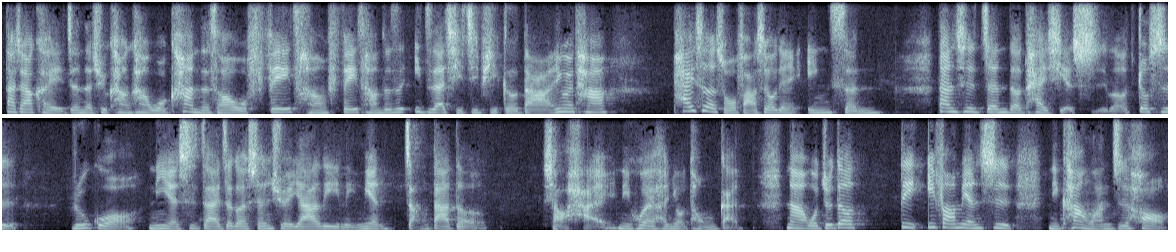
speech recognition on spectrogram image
大家可以真的去看看。我看的时候，我非常非常就是一直在起鸡皮疙瘩，因为他拍摄手法是有点阴森，但是真的太写实了，就是。如果你也是在这个升学压力里面长大的小孩，你会很有同感。那我觉得第一方面是你看完之后，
